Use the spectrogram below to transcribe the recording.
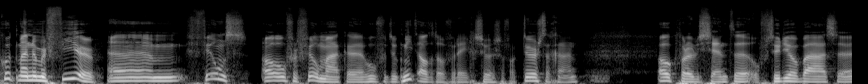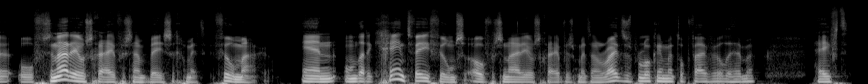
Goed, mijn nummer vier. Um, films over film maken hoeven natuurlijk niet altijd over regisseurs of acteurs te gaan. Ook producenten of studiobazen of scenario-schrijvers zijn bezig met filmmaken. En omdat ik geen twee films over scenario-schrijvers met een writersblok in mijn top 5 wilde hebben, heeft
